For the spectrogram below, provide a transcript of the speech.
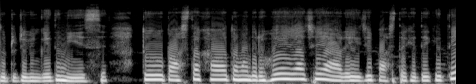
দুটো টিফিন খাইতে নিয়ে এসছে। তো পাস্তা খাওয়া তো আমাদের হয়ে গেছে আর এই যে পাস্তা খেতে খেতে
